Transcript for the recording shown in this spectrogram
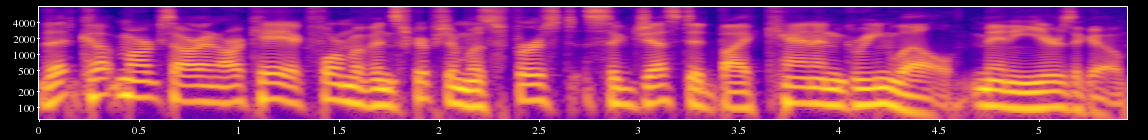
That cup marks are an archaic form of inscription was first suggested by Canon Greenwell many years ago.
